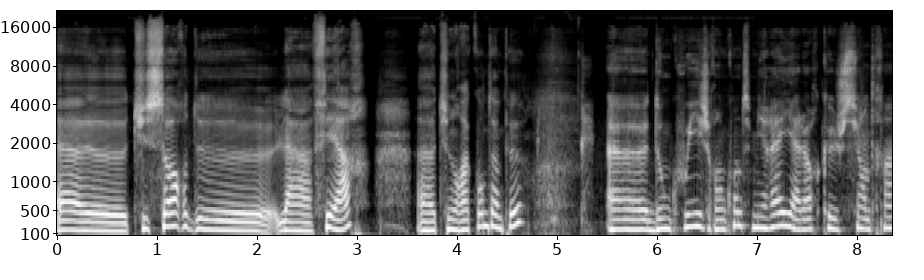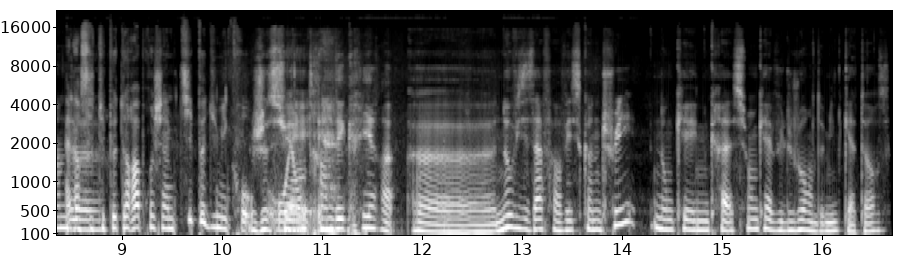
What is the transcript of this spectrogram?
tu sors de la FEAR. tu nous racontes un peu? Euh, donc oui, je rencontre Mireille alors que je suis en train de... Alors si tu peux te rapprocher un petit peu du micro. Je suis en train d'écrire euh, No Visa for This Country, donc qui est une création qui a vu le jour en 2014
